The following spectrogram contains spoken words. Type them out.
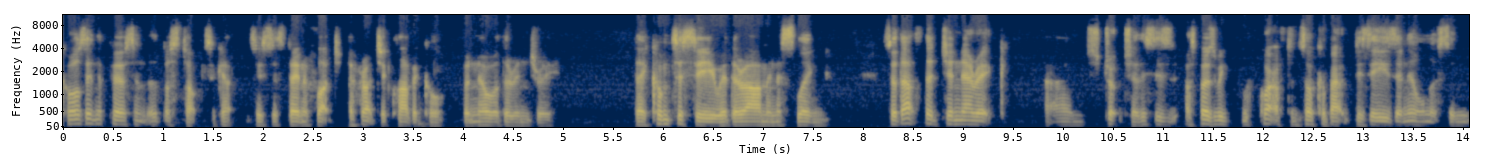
causing the person at the bus stop to get to sustain a, a fractured clavicle, but no other injury they come to see you with their arm in a sling. So that's the generic um, structure. This is, I suppose, we, we, quite often talk about disease and illness in,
